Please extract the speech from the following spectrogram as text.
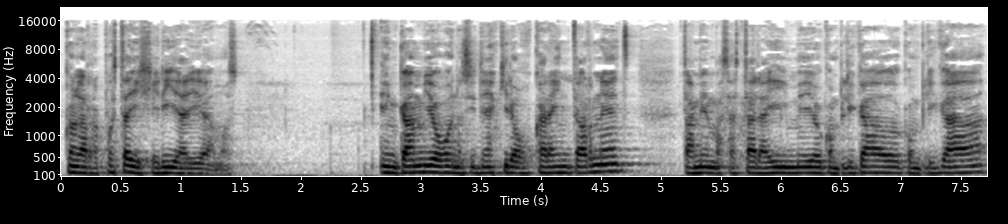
con la respuesta digerida, digamos. En cambio, bueno, si tienes que ir a buscar a internet, también vas a estar ahí medio complicado, complicada,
